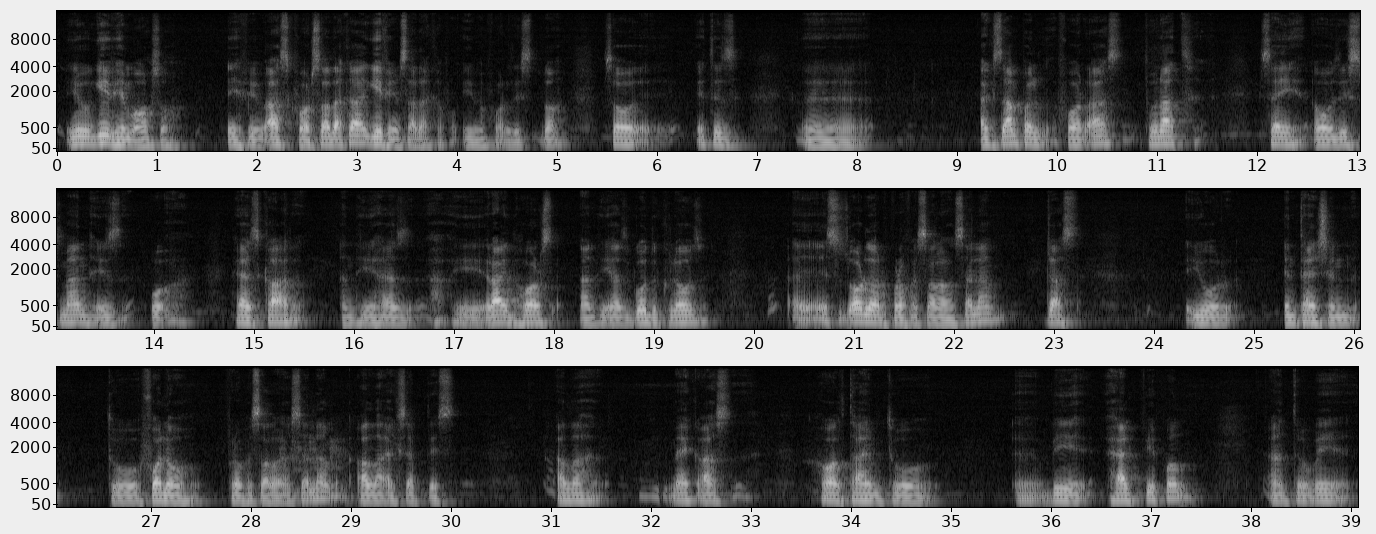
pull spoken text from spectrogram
you give him also if you ask for sadaqah give him sadaqah for, even for this no so it is uh, example for us to not say oh this man is has car and he has he ride horse and he has good clothes. Uh, It's order of Prophet wasallam. Just your intention to follow Prophet wasallam. Allah accept this. Allah make us whole time to uh, be help people and to be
